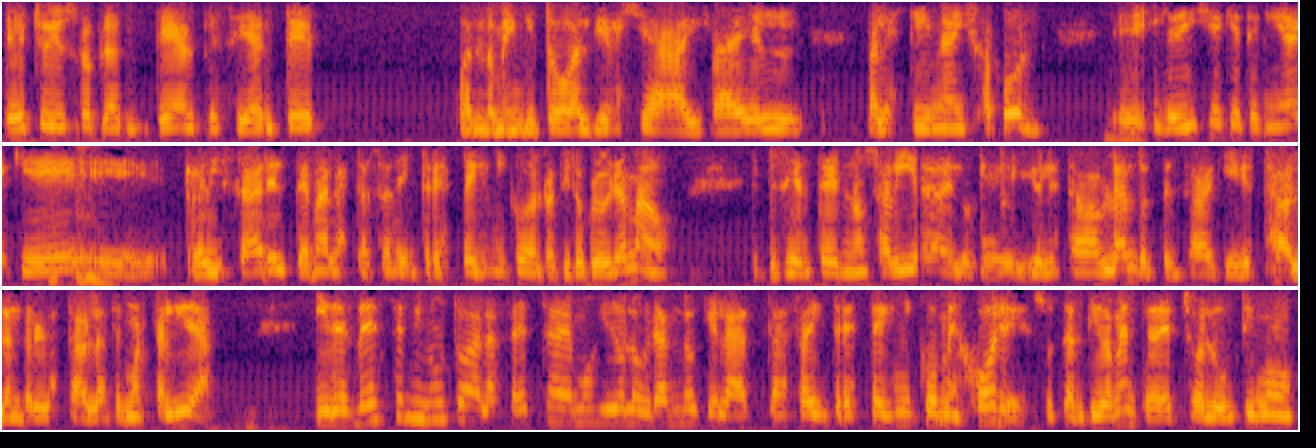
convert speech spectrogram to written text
De hecho, yo se lo planteé al presidente cuando me invitó al viaje a Israel, Palestina y Japón. Eh, y le dije que tenía que eh, revisar el tema de las tasas de interés técnico del retiro programado. El presidente no sabía de lo que yo le estaba hablando, él pensaba que yo estaba hablando de las tablas de mortalidad. Y desde ese minuto a la fecha hemos ido logrando que la tasa de interés técnico mejore sustantivamente. De hecho, el último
